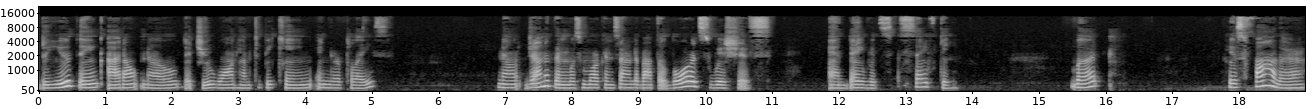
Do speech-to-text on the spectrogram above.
Do you think I don't know that you want him to be king in your place? Now, Jonathan was more concerned about the Lord's wishes and David's safety. But his father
